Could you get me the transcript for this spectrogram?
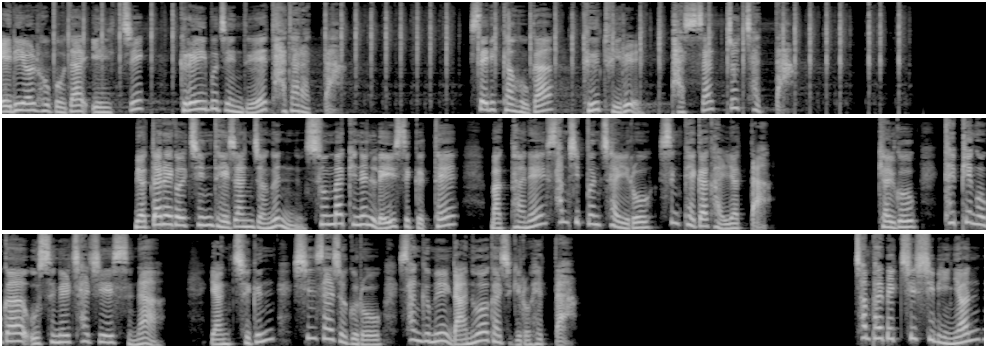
에리얼호보다 일찍 그레이브젠드에 다다랐다. 세리카호가 그 뒤를 바싹 쫓았다. 몇 달에 걸친 대장정은 숨막히는 레이스 끝에 막판에 30분 차이로 승패가 갈렸다. 결국 태핑호가 우승을 차지했으나 양측은 신사적으로 상금을 나누어 가지기로 했다. 1872년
